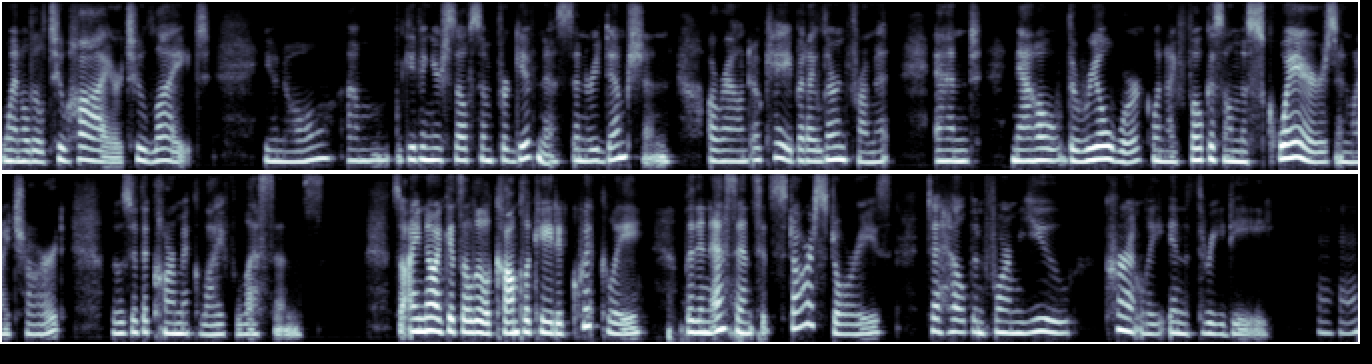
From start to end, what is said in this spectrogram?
went a little too high or too light? You know, um, giving yourself some forgiveness and redemption around, okay, but I learned from it. And now, the real work, when I focus on the squares in my chart, those are the karmic life lessons. So I know it gets a little complicated quickly, but in essence, it's star stories to help inform you currently in 3D. Mm-hmm.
